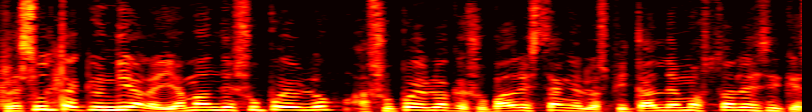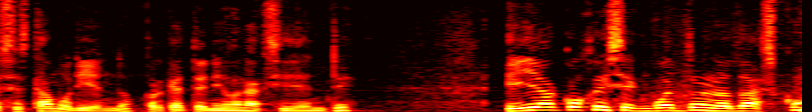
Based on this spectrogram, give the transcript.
Resulta que un día la llaman de su pueblo, a su pueblo, que su padre está en el hospital de Móstoles y que se está muriendo porque ha tenido un accidente. Ella coge y se encuentra en un atasco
